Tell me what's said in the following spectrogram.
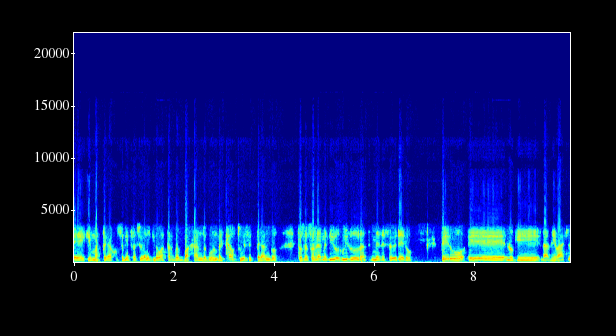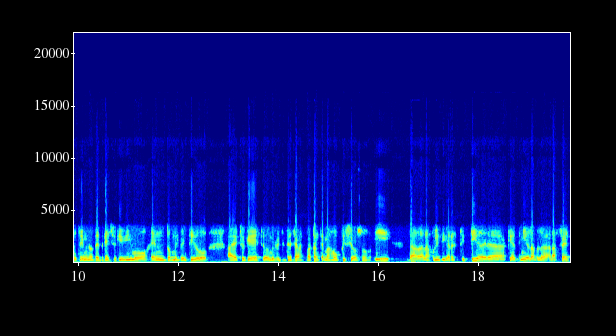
eh, que es más pegajosa la inflación y que no va a estar bajando como el mercado estuviese esperando. Entonces eso le ha metido ruido durante el mes de febrero. Pero eh, lo que la debacle en términos de precio que vimos en 2022 ha hecho que este 2023 sea bastante más auspicioso. Y dada la política restrictiva de la, que ha tenido la, FED,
